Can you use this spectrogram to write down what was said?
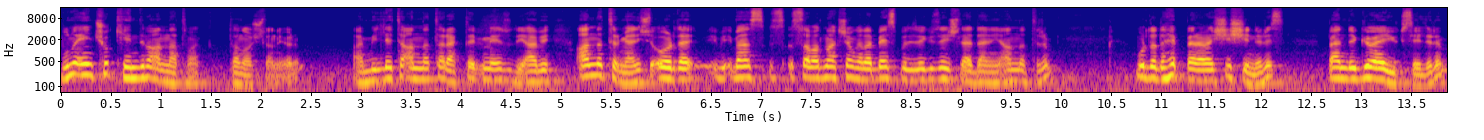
bunu en çok kendime anlatmaktan hoşlanıyorum. Abi millete anlatarak da bir mevzu değil. Abi anlatırım yani işte orada ben sabahtan akşam kadar Buddies ve Güzel İşler Derneği anlatırım. Burada da hep beraber şişiniriz. Ben de göğe yükselirim.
